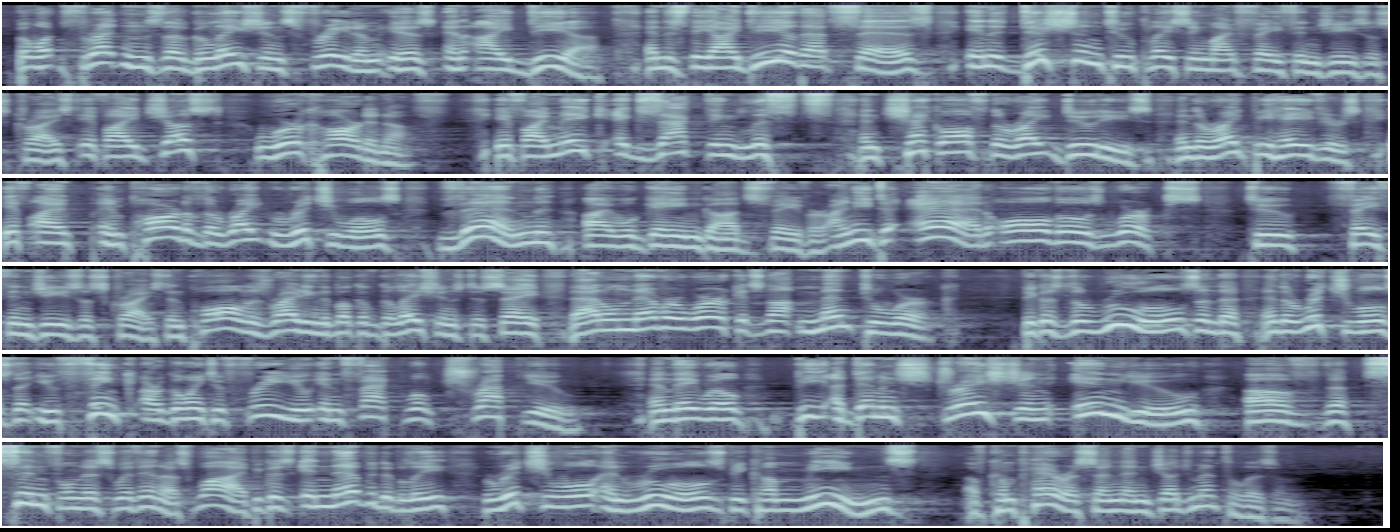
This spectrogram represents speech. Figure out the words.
But what threatens the Galatians' freedom is an idea. And it's the idea that says, in addition to placing my faith in Jesus Christ, if I just work hard enough, if I make exacting lists and check off the right duties and the right behaviors, if I am part of the right rituals, then I will gain God's favor. I need to add all those works to faith in Jesus Christ. And Paul is writing the book of Galatians to say that'll never work. It's not meant to work. Because the rules and the, and the rituals that you think are going to free you, in fact, will trap you. And they will be a demonstration in you of the sinfulness within us. Why? Because inevitably, ritual and rules become means of comparison and judgmentalism.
